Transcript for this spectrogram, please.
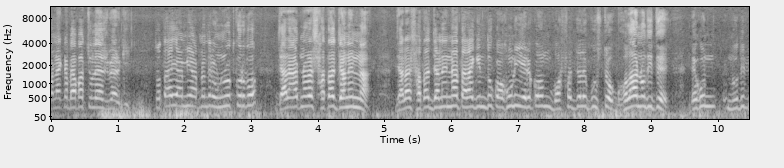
মানে একটা ব্যাপার চলে আসবে আর কি। তো তাই আমি আপনাদের অনুরোধ করব, যারা আপনারা সাঁতার জানেন না, যারা সাঁতার জানেন না, তারা কিন্তু কখনই এরকম বর্ষার জলে পুষ্ট ঘোলা নদীতে, দেখুন নদীর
